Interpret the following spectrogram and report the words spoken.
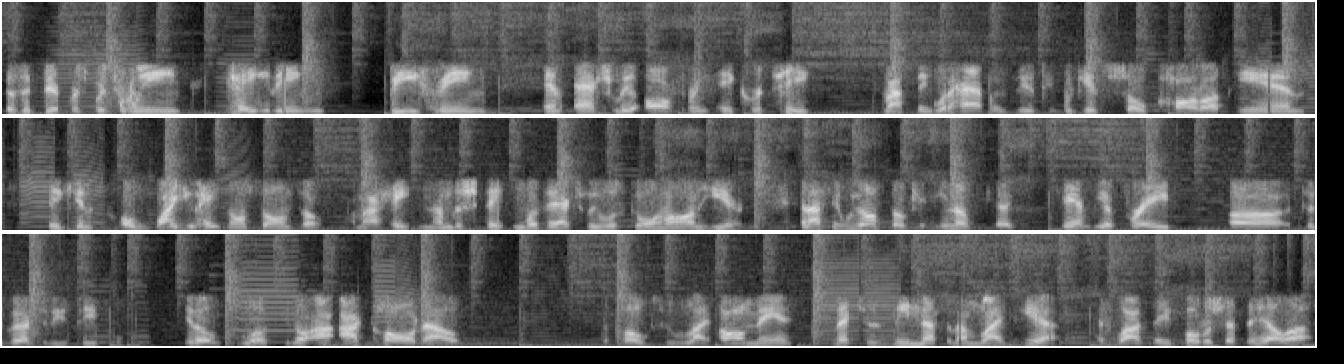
There's a difference between hating, beefing, and actually offering a critique. And I think what happens is people get so caught up in thinking, oh, why you hating on so and so? I'm not hating. I'm just stating what actually was going on here. And I think we also, you know, can't be afraid uh, to go after these people. You know, look, you know, I, I called out the folks who like, oh man, elections mean nothing. I'm like, yeah, that's why I say voters shut the hell up.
